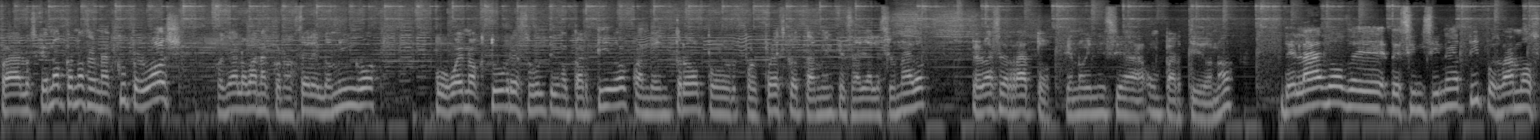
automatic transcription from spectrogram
Para los que no conocen a Cooper Rush, pues ya lo van a conocer el domingo jugó en octubre su último partido, cuando entró por, por Prescott también que se había lesionado, pero hace rato que no inicia un partido, ¿no? Del lado de, Cincinnati, pues vamos,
